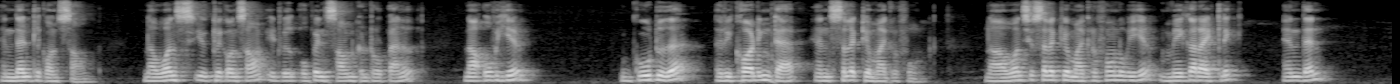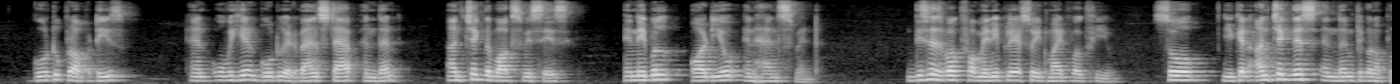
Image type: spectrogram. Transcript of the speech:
and then click on sound. Now once you click on sound, it will open sound control panel. Now over here, go to the recording tab and select your microphone. Now once you select your microphone over here, make a right click and then go to properties and over here go to advanced tab and then uncheck the box which says enable audio enhancement this has worked for many players so it might work for you. So you can uncheck this and then click on apply.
